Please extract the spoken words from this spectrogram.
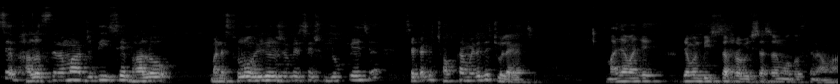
সে ভালো সিনেমা যদি সে ভালো মানে স্লো হিরো হিসেবে সে সুযোগ পেয়েছে, সেটাকে ছক্কা মেরে দিয়ে চলে গেছে। মাঝে মাঝে যেমন বিশ্বাস অবিশ্বাসের মতো সিনেমা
